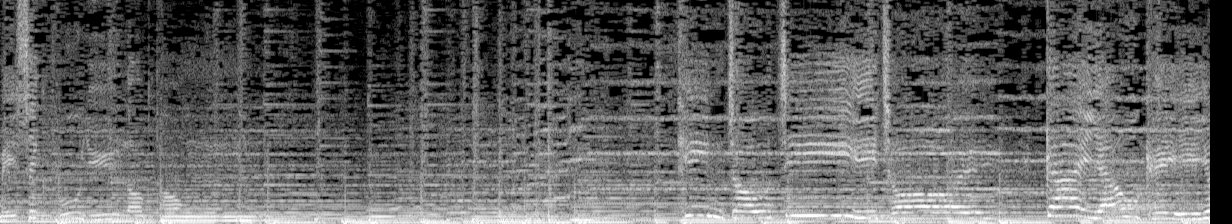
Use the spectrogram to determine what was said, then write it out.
未识苦与乐同。天造之材，皆有其用。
